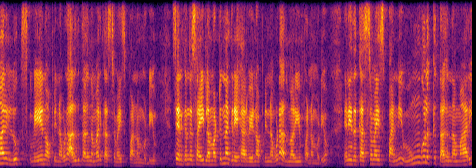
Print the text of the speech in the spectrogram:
மாதிரி லுக்ஸ் வேணும் அப்படின்னா கூட அதுக்கு தகுந்த மாதிரி கஸ்டமைஸ் பண்ண முடியும். சரி எனக்கு அந்த சைடில் மட்டும் மட்டும்தான் கிரே ஹேர் வேணும் அப்படின்னா கூட அது மாதிரியும் பண்ண முடியும். ஏன்னா இதை கஸ்டமைஸ் பண்ணி உங்களுக்கு தகுந்த மாதிரி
